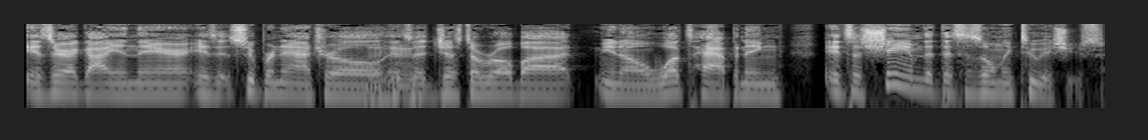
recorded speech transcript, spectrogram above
is there a guy in there? Is it supernatural? Is it just a robot? You know, what's happening? It's a shame that this is only two issues.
